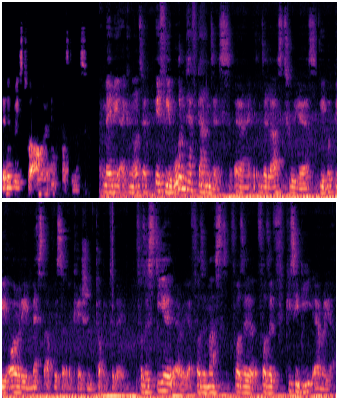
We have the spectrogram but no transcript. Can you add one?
deliveries to our end customers. Maybe I can also, if we wouldn't have done this uh, in the last two years, we would be already messed up with the allocation topic today. For the steel area, for the must, for the for the PCB area,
